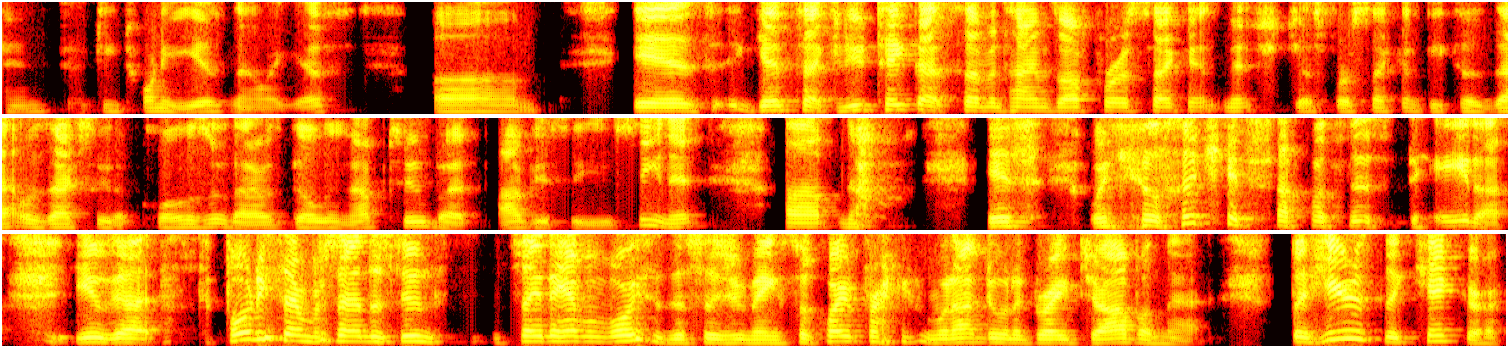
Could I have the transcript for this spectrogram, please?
10, 15, 20 years now, I guess, um, is get set. Can you take that seven times off for a second, Mitch, just for a second, because that was actually the closer that I was building up to, but obviously you've seen it. Uh, no, is when you look at some of this data, you got 47% of the students say they have a voice in decision making. So quite frankly, we're not doing a great job on that. But here's the kicker.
